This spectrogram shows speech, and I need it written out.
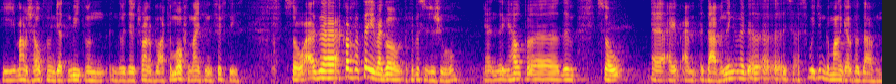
He mamish helped him get meat when they were trying to block him off in the 1950s. So as a korsatev, I go to the commissioner shul and they help uh, them. So uh, I, I'm davening and I go, uh, a sweet young man got up to daven.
